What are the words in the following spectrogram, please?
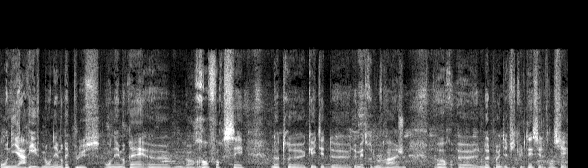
on, y arrive, mais on aimerait plus. On aimerait euh, renforcer notre qualité de, maître d'ouvrage. Or, euh, notre première difficulté, c'est le foncier.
